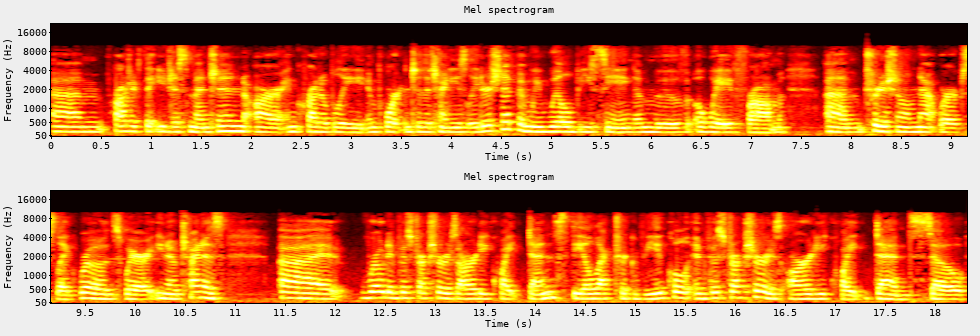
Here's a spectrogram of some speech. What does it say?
um, projects that you just mentioned are incredibly important to the Chinese leadership, and we will be seeing a move away from um, traditional networks like roads, where you know China's uh, road infrastructure is already quite dense. The electric vehicle infrastructure is already quite dense. So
